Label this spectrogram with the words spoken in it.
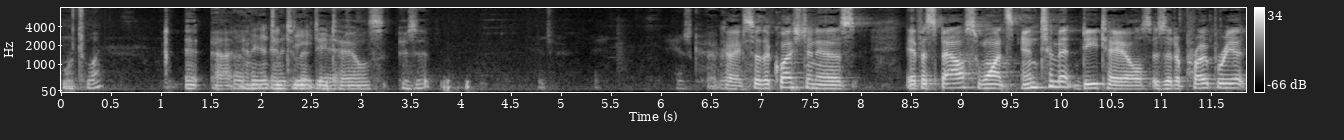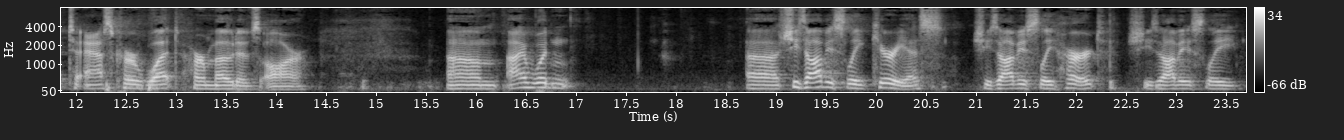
What's what? Uh, in, intimate, intimate details. details. Is it? Okay, so the question is if a spouse wants intimate details, is it appropriate to ask her what her motives are? Um, I wouldn't. uh, she's obviously curious. She's obviously hurt. She's obviously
